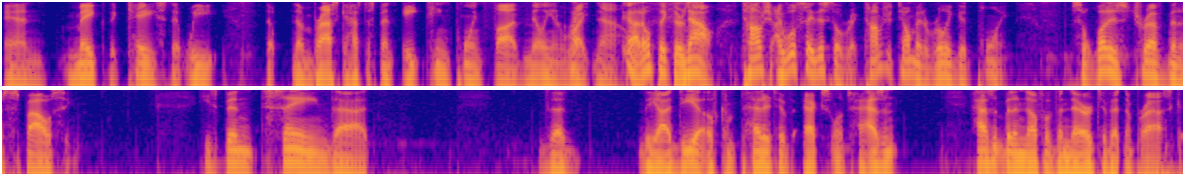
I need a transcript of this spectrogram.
and make the case that we that Nebraska has to spend 18.5 million right now. Yeah, I don't think there's Now, Tom, I will say this though, Rick. Tom Shatel made a really good point. So, what has Trev been espousing? He's been saying that the the idea of competitive excellence hasn't hasn't been enough of the narrative at Nebraska,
